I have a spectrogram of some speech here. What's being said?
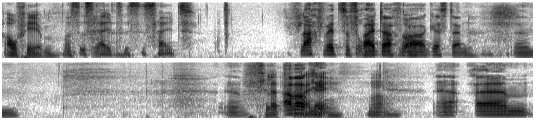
aufheben. Das ist Ja. halt, es ist halt. Flachwitze Freitag so. war gestern. Ähm, ja. Flat Aber Friday. Ja. Ja, ähm,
